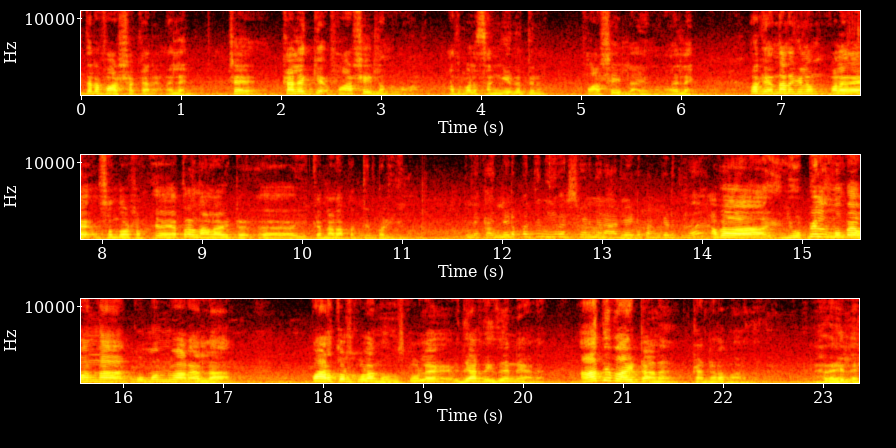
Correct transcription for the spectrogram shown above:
ഇതര ഭാഷക്കാരാണ് അല്ലേ? പക്ഷേ കലയ്ക്ക് ഭാഷയില്ലെന്നുള്ളതാണ്. അതുപോലെ സംഗീതത്തിനും ഭാഷയില്ല എന്നുള്ളത് അല്ലേ? ഓക്കെ എന്നാണെങ്കിലും വളരെ സന്തോഷം. എത്ര നാളായിട്ട് ഈ കന്നഡ പറ്റി പഠിക്കുന്നു? ഇല്ല കന്നഡപ്പദ്യം ഈ വർഷമാണ് ഞാൻ ആദ്യമായിട്ട് പങ്കെടുത്തത്. അപ്പോൾ യു പിയിൽ മുമ്പേ വന്ന കുമ്മൻവാറ അല്ല പാറത്തോട് സ്കൂളാന്ന് തോന്നുന്നു. സ്കൂളിലെ വിദ്യാർത്ഥി ഇത് തന്നെയാണ്. ആദ്യമായിട്ടാണ് കന്നഡ പാടുന്നത്. അതെയല്ലേ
